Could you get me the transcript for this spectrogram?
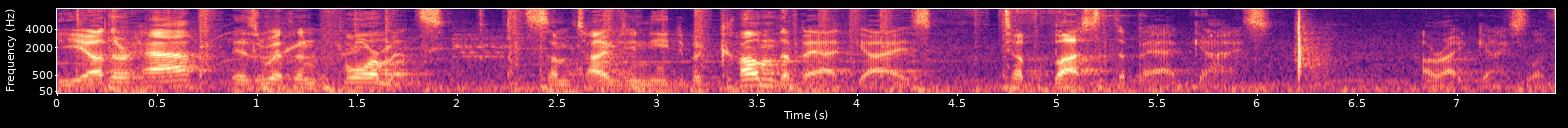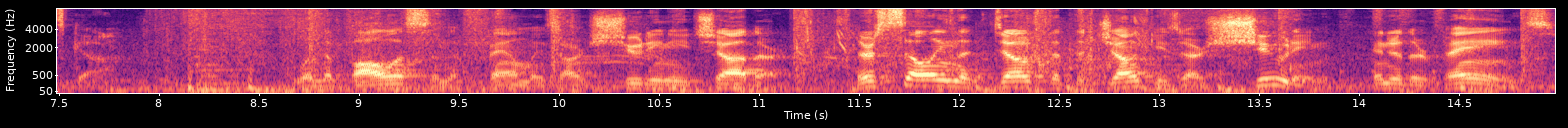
the other half is with informants. Sometimes you need to become the bad guys to bust the bad guys. All right, guys, let's go. When the Ballas and the families aren't shooting each other, they're selling the dope that the junkies are shooting into their veins.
